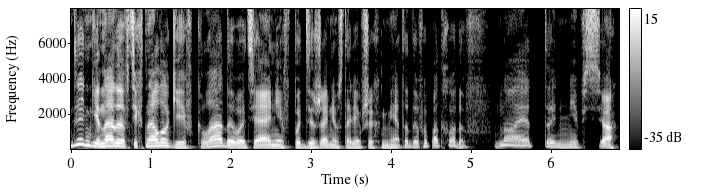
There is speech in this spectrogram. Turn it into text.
Деньги надо в технологии вкладывать, а не в поддержание устаревших методов и подходов. Но это не все.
